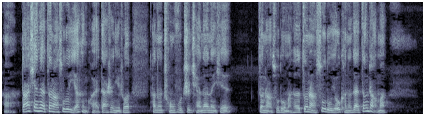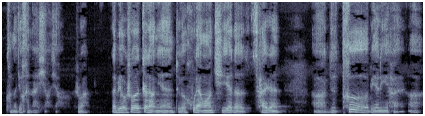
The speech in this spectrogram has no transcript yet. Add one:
啊，当然现在增长速度也很快，但是你说它能重复之前的那些增长速度吗？它的增长速度有可能在增长吗？可能就很难想象，是吧？再比如说这两年这个互联网企业的裁人啊，就特别厉害啊，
